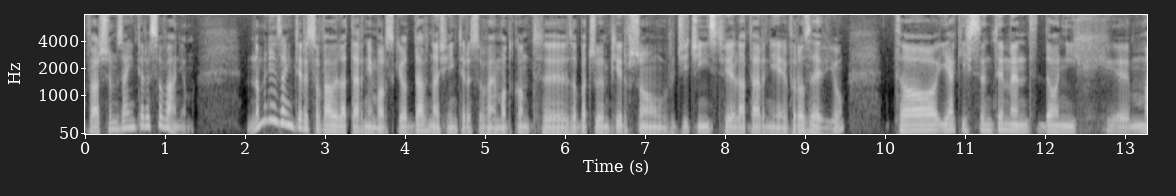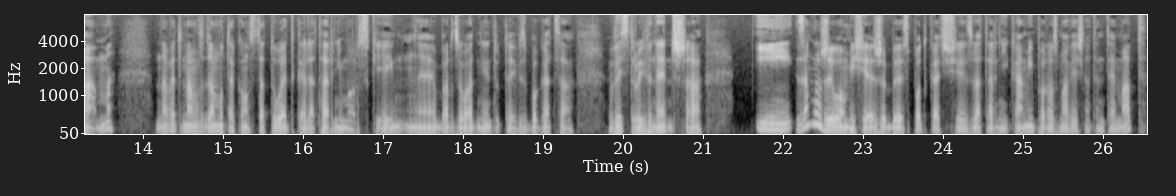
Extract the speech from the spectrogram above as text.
Waszym zainteresowaniom. No mnie zainteresowały latarnie morskie. Od dawna się interesowałem, odkąd e, zobaczyłem pierwszą w dzieciństwie latarnię w Rozewiu. To jakiś sentyment do nich e, mam. Nawet mam w domu taką statuetkę latarni morskiej. E, bardzo ładnie tutaj wzbogaca wystrój wnętrza. I zamarzyło mi się, żeby spotkać się z latarnikami, porozmawiać na ten temat.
